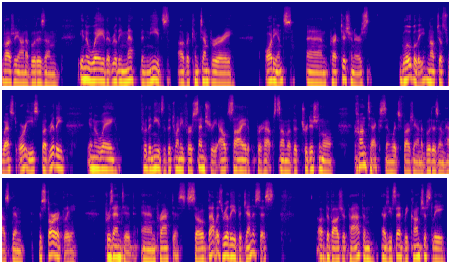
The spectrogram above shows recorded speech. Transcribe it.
Vajrayana Buddhism in a way that really met the needs of a contemporary audience and practitioners globally, not just West or East, but really in a way for the needs of the 21st century outside of perhaps some of the traditional contexts in which Vajrayana Buddhism has been historically presented and practiced. So that was really the genesis of the Vajra path. And as you said, we consciously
